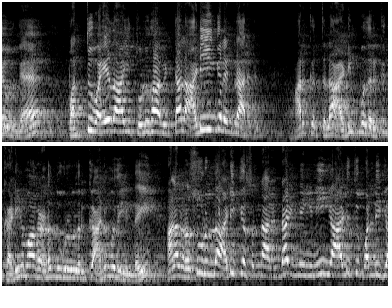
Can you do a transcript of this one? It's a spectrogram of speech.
ஏவுங்க பத்து வயதாகி தொழுகாவிட்டால் அடியுங்கள் என்றார்கள். மார்க்கத்தில் அடிப்பதற்கு கடினமாக நடந்து கொள்வதற்கு அனுமதி இல்லை. ஆனால் ரசூலுல்லா அடிக்க சொன்னார் என்றால் இன்னைக்கு நீங்கள் அடுத்து பள்ளிக்கு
